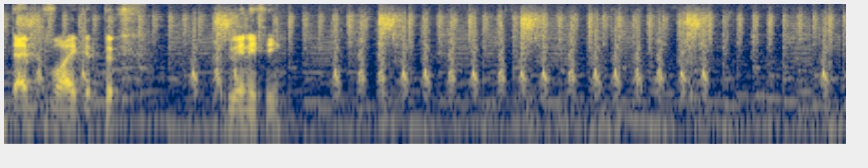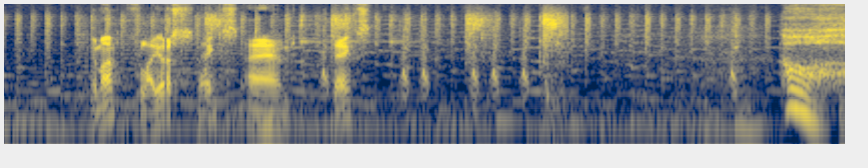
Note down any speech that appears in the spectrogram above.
die before I get to do anything. Come on, flyers, thanks, and thanks. Oh.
